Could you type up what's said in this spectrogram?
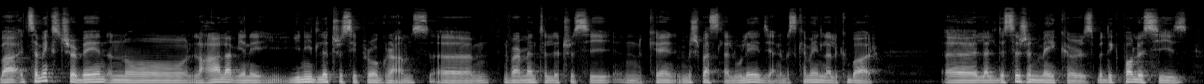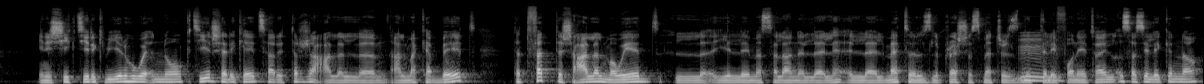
But it's a mixture بين إنه العالم يعني you need literacy programs um, environmental literacy كان مش بس للاولاد يعني بس كمان للكبار uh, لل decision makers بدك policies. يعني شيء كتير كبير هو إنه كتير شركات صارت ترجع على على المكبات تتفتش على المواد يلي مثلا ال metals ال precious metals للتليفونات هاي القصص اللي كنا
